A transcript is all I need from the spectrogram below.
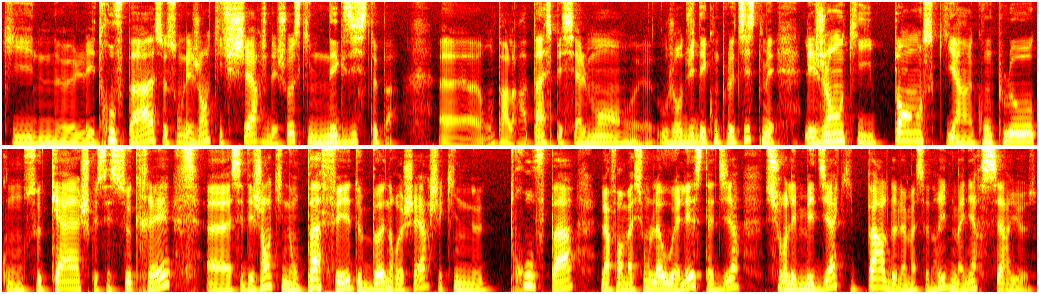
qui ne les trouvent pas, ce sont les gens qui cherchent des choses qui n'existent pas. Euh, on ne parlera pas spécialement euh, aujourd'hui des complotistes, mais les gens qui pensent qu'il y a un complot, qu'on se cache, que c'est secret, euh, c'est des gens qui n'ont pas fait de bonnes recherches et qui ne trouve pas l'information là où elle est, c'est-à-dire sur les médias qui parlent de la maçonnerie de manière sérieuse.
